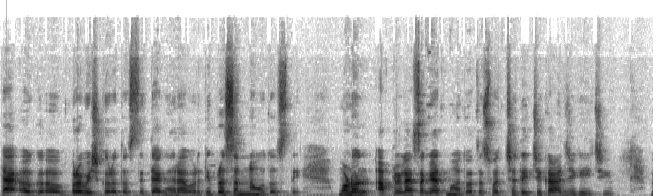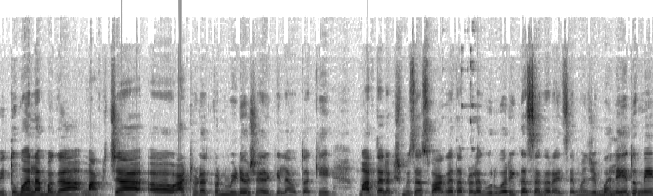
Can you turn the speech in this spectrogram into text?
त्या प्रवेश करत असते. त्या घरावरती प्रसन्न होत असते. म्हणून आपल्याला सगळ्यात महत्त्वाचं स्वच्छतेची काळजी घ्यायची. मी तुम्हाला बघा मागच्या आठवड्यात पण व्हिडिओ शेअर केला होता की माता लक्ष्मीचं स्वागत आपल्याला गुरुवारी कसं करायचं आहे म्हणजे भलेही तुम्ही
